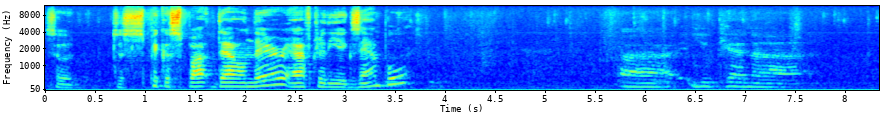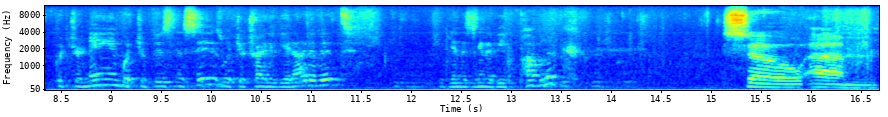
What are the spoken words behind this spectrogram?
So just pick a spot down there after the example. Uh, you can uh, put your name, what your business is, what you're trying to get out of it. Again, this is going to be public. So um,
